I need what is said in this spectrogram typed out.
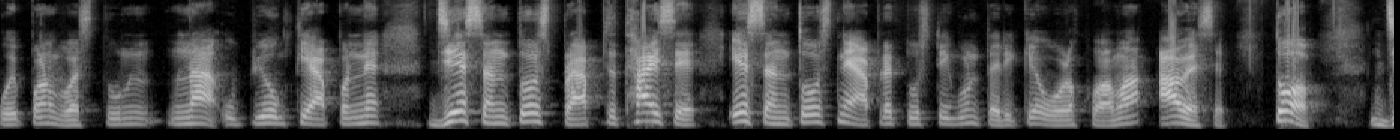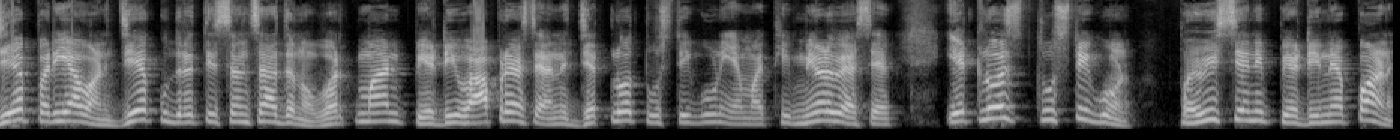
કોઈ પણ વસ્તુના ઉપયોગથી આપણને જે સંતોષ પ્રાપ્ત થાય છે, એ સંતોષને આપણે તુષ્ટિગુણ તરીકે ઓળખવામાં આવે છે. તો જે પર્યાવરણ, જે કુદરતી સંસાધનો વર્તમાન પેઢી વાપરે છે અને જેટલો તુષ્ટિગુણ એમાંથી મેળવે છે, એટલો જ તુષ્ટિગુણ ભવિષ્યની પેઢીને પણ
